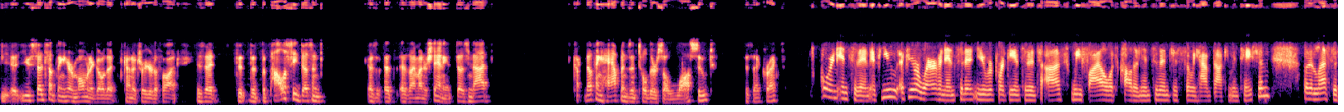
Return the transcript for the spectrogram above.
You said something here a moment ago that kind of triggered a thought. Is that the, the, the policy doesn't, as, as, as I'm understanding it, does not, nothing happens until there's a lawsuit. Is that correct? or an incident. If you if you're aware of an incident, you report the incident to us. We file what's called an incident just so we have documentation. But unless a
